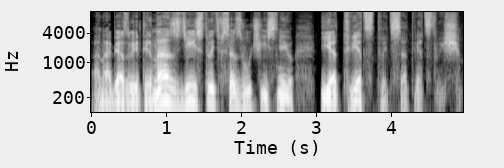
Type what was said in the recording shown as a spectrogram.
Она обязывает и нас действовать в созвучии с нею и ответствовать соответствующим.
